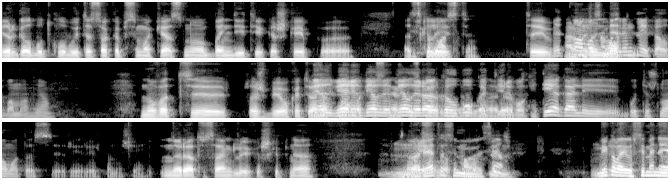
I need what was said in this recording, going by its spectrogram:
ir galbūt klubui tiesiog apsimokės nu, bandyti kažkaip uh, atskleisti. Tai, Bet nuomos nu, pagrindai kalbama, jo. Nu, vat, e, aš bijau, kad jo. Vėl, vėl, vėl, vėl yra kalbų, kad ir Vokietija gali būti išnuomotas ir, ir, ir panašiai. Norėtus Anglijoje kažkaip ne. Norėtųsi man visiems. Mykolai, užsiminė,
